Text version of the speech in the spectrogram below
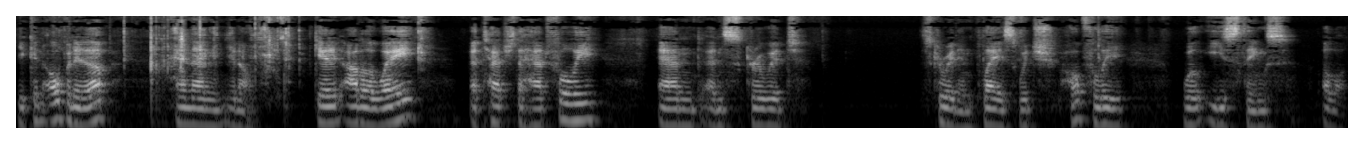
You can open it up and then, you know, get it out of the way, attach the head fully and, and screw it, screw it in place, which hopefully will ease things a lot.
